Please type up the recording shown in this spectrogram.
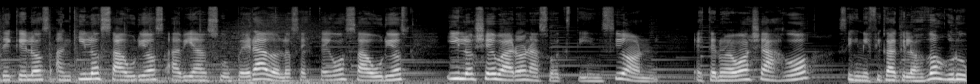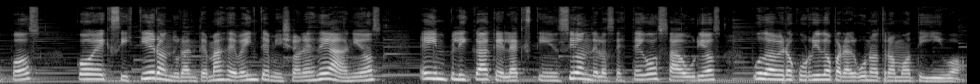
de que los anquilosaurios habían superado los estegosaurios y los llevaron a su extinción. Este nuevo hallazgo significa que los dos grupos coexistieron durante más de 20 millones de años e implica que la extinción de los estegosaurios pudo haber ocurrido por algún otro motivo.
